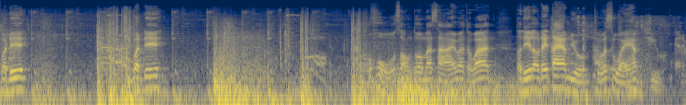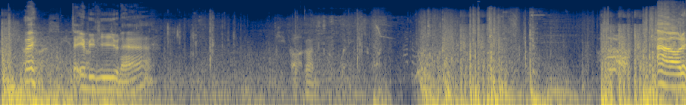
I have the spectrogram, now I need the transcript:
หวัดดีหวัดดี โอ้โหสองตัวมาซ้ายว่ะแต่ว่าตอนนี้เราได้แต้มอยู่ ถือว่าสวยครับ เฮ้ย จะ MVP อยู่นะ Keep on Gone. เอาดิ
